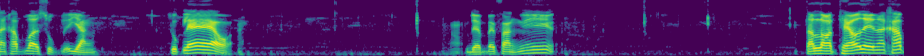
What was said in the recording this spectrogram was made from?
นะครับว่าสุกหรือยังสุกแล้ว เดินไปฝั่งนี้ ตลอดแถวเลยนะครับ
